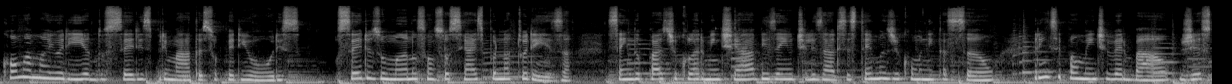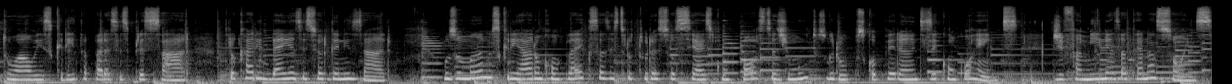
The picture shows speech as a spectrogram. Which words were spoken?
Como a maioria dos seres primatas superiores, os seres humanos são sociais por natureza, sendo particularmente hábeis em utilizar sistemas de comunicação, principalmente verbal, gestual e escrita, para se expressar, trocar ideias e se organizar. Os humanos criaram complexas estruturas sociais compostas de muitos grupos cooperantes e concorrentes, de famílias até nações.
